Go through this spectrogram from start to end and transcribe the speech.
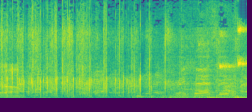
Wow. Great pass, David.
